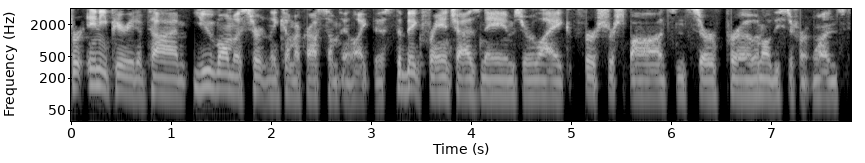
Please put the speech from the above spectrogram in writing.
for any period of time, you've almost certainly come across something like this. The big franchise names are like First Response and ServPro and all these different ones.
